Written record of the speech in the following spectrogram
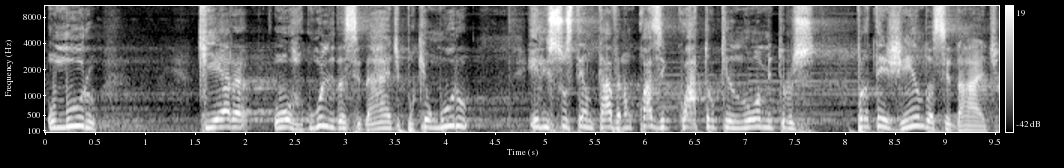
O muro que era o orgulho da cidade, porque o muro ele sustentava, eram quase quatro quilômetros protegendo a cidade.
